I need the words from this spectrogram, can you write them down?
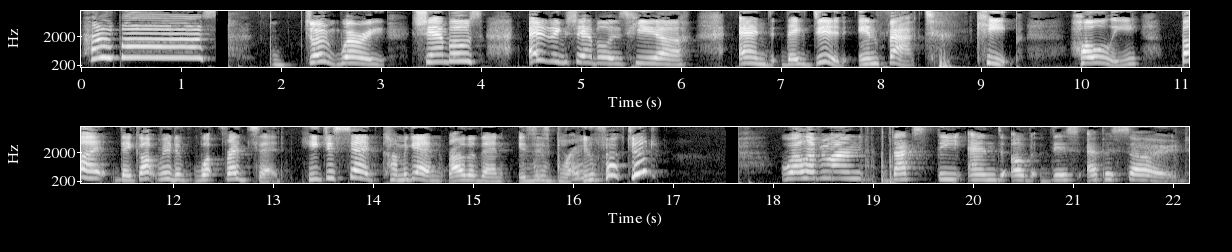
help us! Don't worry, Shambles, editing shamble is here. And they did, in fact, keep holy, but they got rid of what Fred said. He just said, come again, rather than, is his brain affected? Well, everyone, that's the end of this episode.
